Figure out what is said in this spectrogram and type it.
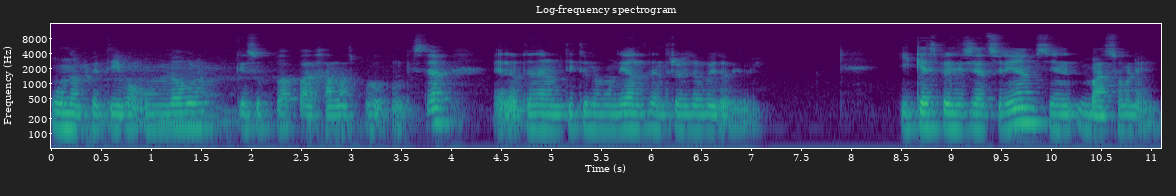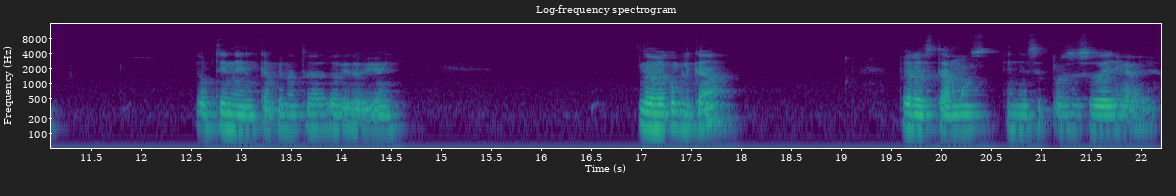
un objetivo, un logro que su papá jamás pudo conquistar el obtener un título mundial dentro de WWE. ¿Y qué especialidad sería si va sobre obtiene el campeonato de WWE? Lo veo complicado, pero estamos en ese proceso de llegar allá.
